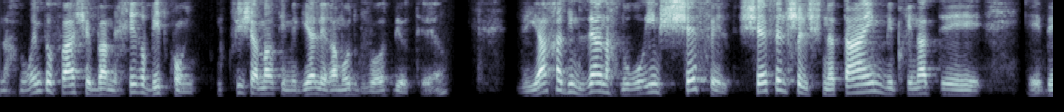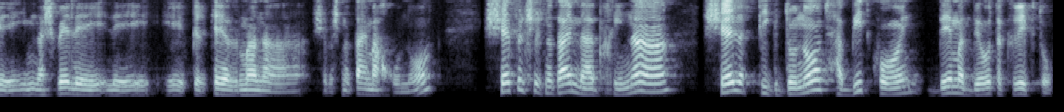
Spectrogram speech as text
אנחנו רואים תופעה שבה מחיר הביטקוין, כפי שאמרתי, מגיע לרמות גבוהות ביותר, ויחד עם זה אנחנו רואים שפל, שפל של שנתיים מבחינת אה, אם נשווה לפרקי הזמן של השנתיים האחרונות, שפל של שנתיים מהבחינה של פקדונות הביטקוין במטבעות הקריפטו.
